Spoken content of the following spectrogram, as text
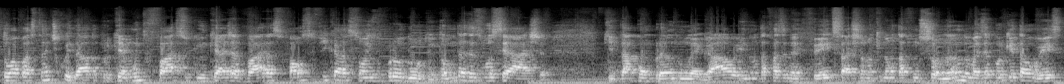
toma bastante cuidado porque é muito fácil que, que haja várias falsificações do produto. Então, muitas vezes você acha que está comprando um legal e não está fazendo efeito, está achando que não está funcionando, mas é porque talvez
